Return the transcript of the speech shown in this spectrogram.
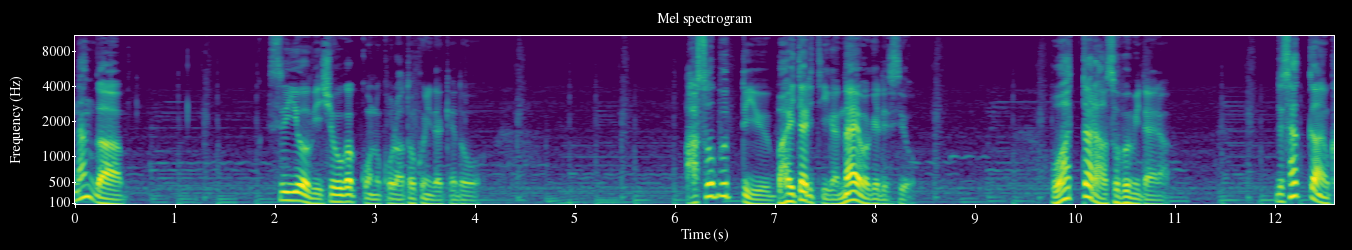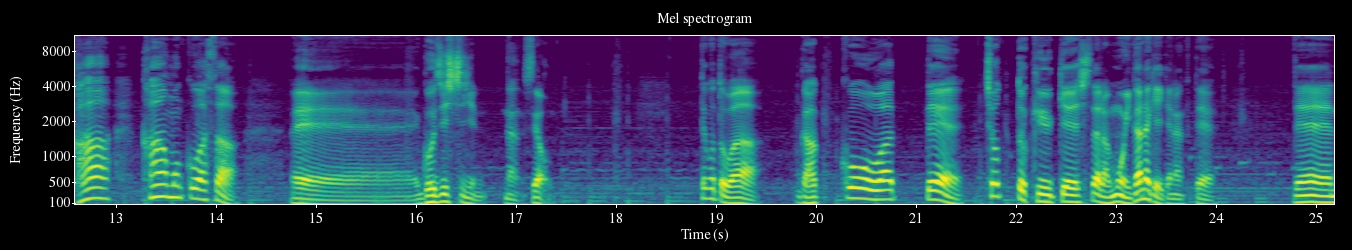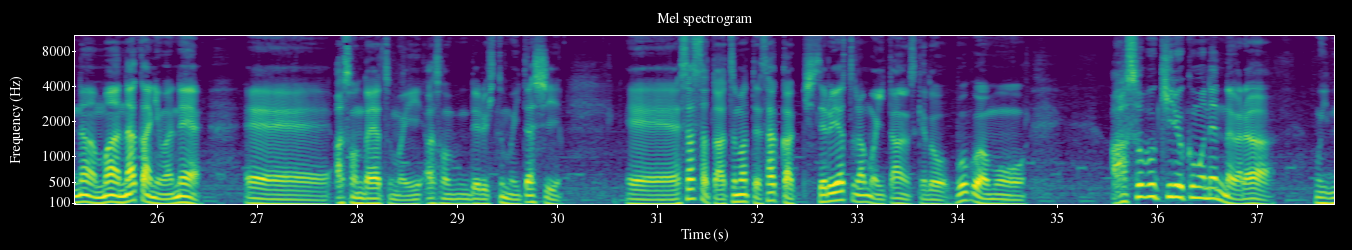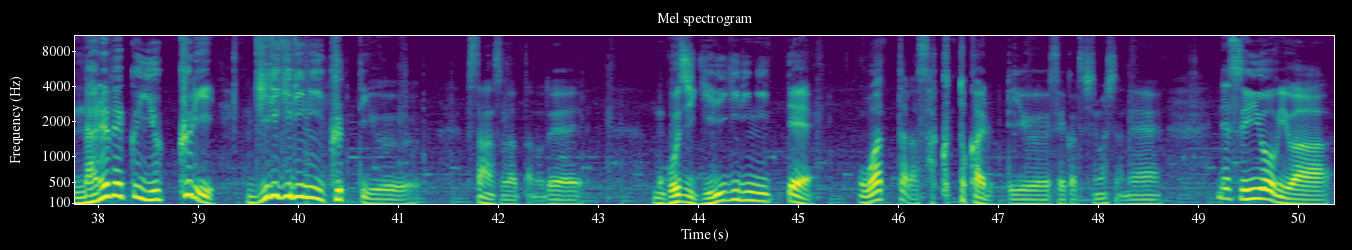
なんか水曜日小学校の頃は特にだけど遊ぶっていうバイタリティがないわけですよ。終わったら遊ぶみたいな。でサッカーの科科目はさえー、5時7時なんですよ。ってことは学校終わってちょっと休憩したらもう行かなきゃいけなくて。でなまあ中にはねえー、遊んだやつもい遊んでる人もいたし、えー、さっさと集まってサッカーしてるやつらもいたんですけど僕はもう遊ぶ気力もねえんだからもうなるべくゆっくりギリギリに行くっていうスタンスだったのでもう5時ギリギリに行って終わったらサクッと帰るっていう生活してましたね。で水曜日は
